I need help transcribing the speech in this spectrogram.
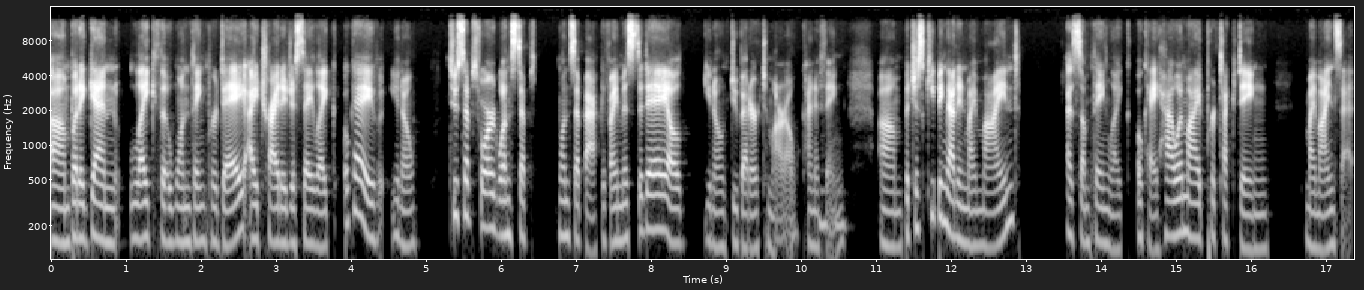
Um, but again, like the one thing per day, I try to just say like, okay, you know, two steps forward, one step, one step back. If I missed a day, I'll, you know, do better tomorrow kind of mm-hmm. thing. Um, but just keeping that in my mind as something like, okay, how am I protecting my mindset?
